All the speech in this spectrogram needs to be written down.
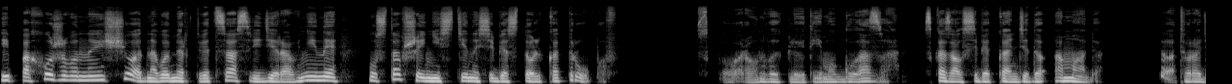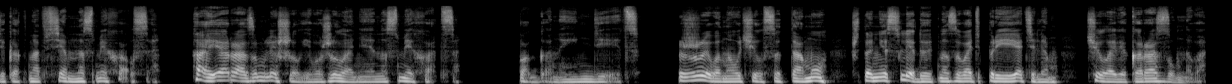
и похожего на еще одного мертвеца среди равнины, уставшей нести на себе столько трупов. «Скоро он выклюет ему глаза», — сказал себе Кандидо Амадо. Тот вроде как над всем насмехался, а я разом лишил его желания насмехаться. Поганый индеец живо научился тому, что не следует называть приятелем человека разумного.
